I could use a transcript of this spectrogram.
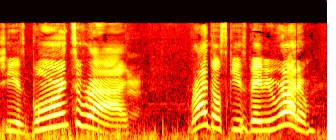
She is born to ride. Yeah. Ride those skis, baby. Ride them.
